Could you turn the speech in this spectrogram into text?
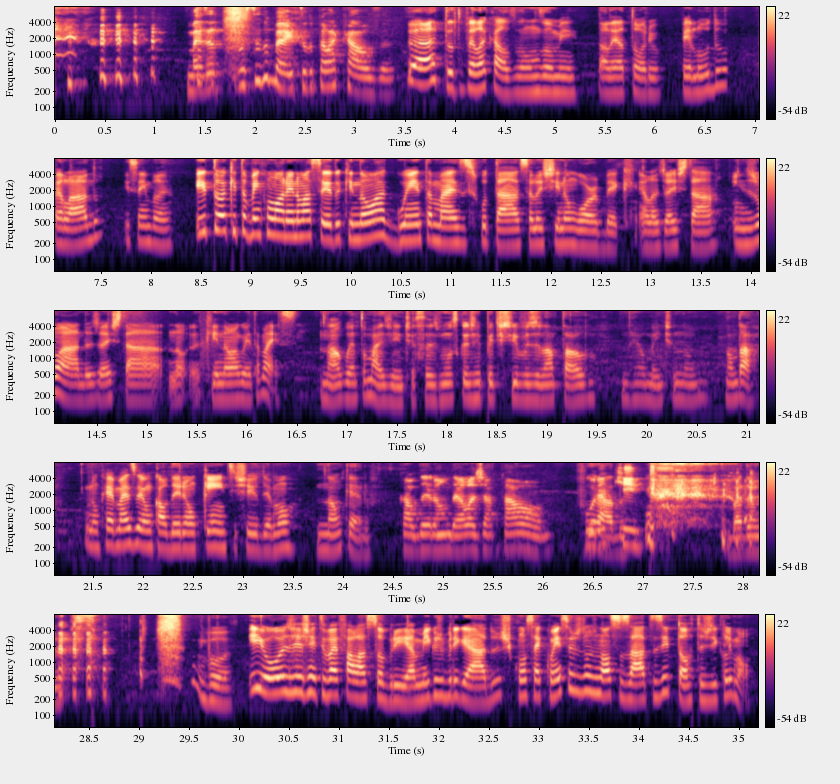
Mas é tudo bem, tudo pela causa. Ah, tudo pela causa. Um homem aleatório, peludo, pelado e sem banho. E tô aqui também com Lorena Macedo, que não aguenta mais escutar a Celestina Warbeck. Ela já está enjoada, já está. Não, que não aguenta mais. Não aguento mais, gente. Essas músicas repetitivas de Natal realmente não, não dá. Não quer mais ver um caldeirão quente, cheio de amor? Não quero. O caldeirão dela já tá, ó. Furado. Por aqui. Boa. E hoje a gente vai falar sobre amigos brigados, consequências dos nossos atos e tortas de climão.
